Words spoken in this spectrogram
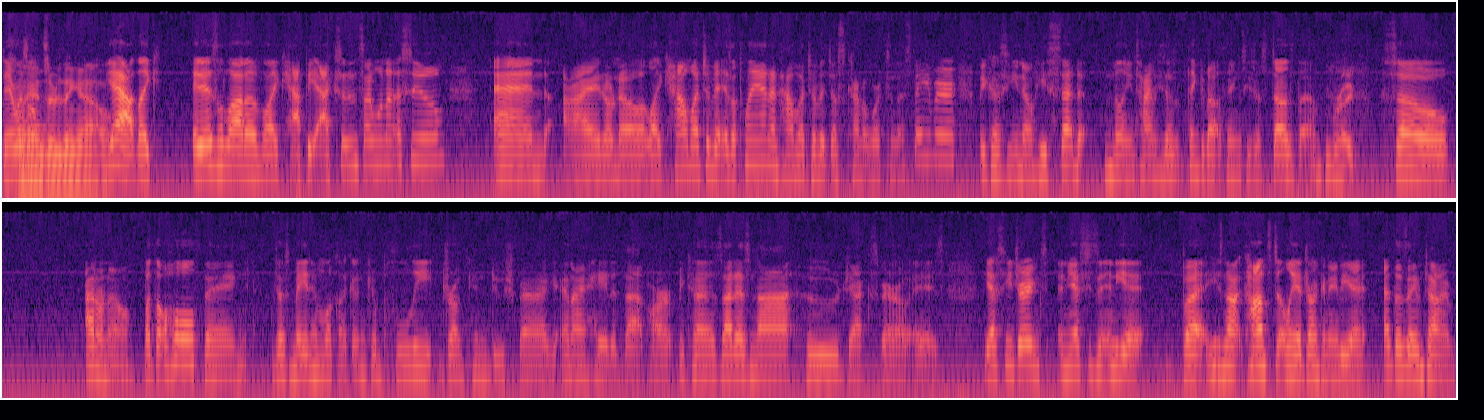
there was Plans a everything out. yeah, like it is a lot of like happy accidents I want to assume, and I don't know like how much of it is a plan and how much of it just kind of works in his favor because you know he said a million times he doesn't think about things he just does them. Right. So I don't know, but the whole thing just made him look like a complete drunken douchebag, and I hated that part because that is not who Jack Sparrow is. Yes, he drinks, and yes, he's an idiot, but he's not constantly a drunken idiot at the same time.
